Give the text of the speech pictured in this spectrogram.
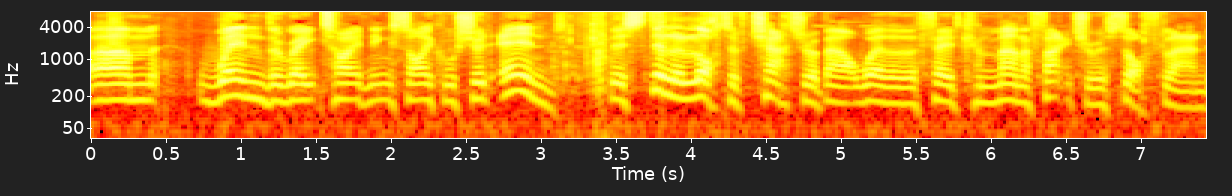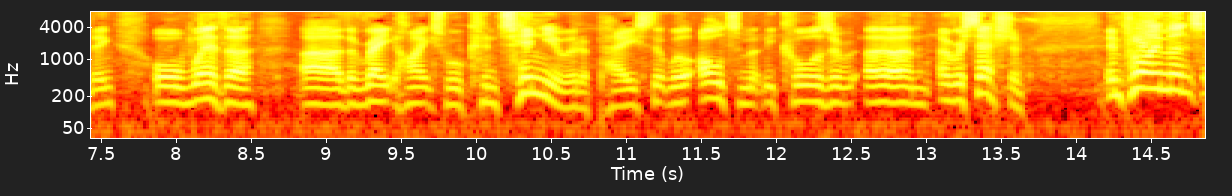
um, when the rate tightening cycle should end. There's still a lot of chatter about whether the Fed can manufacture a soft landing or whether uh, the rate hikes will continue at a pace that will ultimately cause a, um, a recession. Employment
